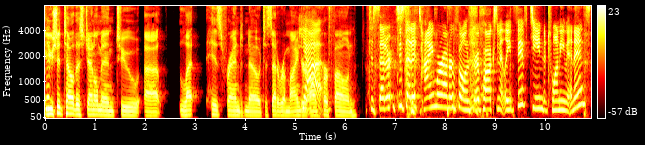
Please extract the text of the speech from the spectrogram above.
you should tell this gentleman to uh, let his friend know to set a reminder Yeah. on her phone. To set her to set a timer on her phone for approximately 15 to 20 minutes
